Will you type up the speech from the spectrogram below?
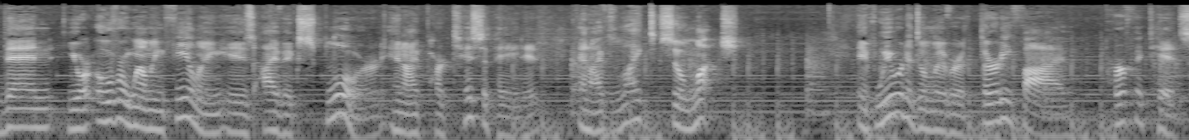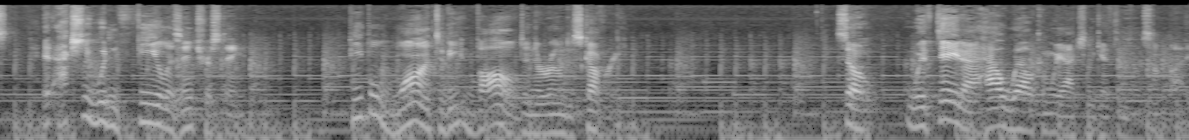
then your overwhelming feeling is I've explored and I've participated and I've liked so much. If we were to deliver 35 perfect hits it actually wouldn't feel as interesting. People want to be involved in their own discovery. So, with data, how well can we actually get to know somebody?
